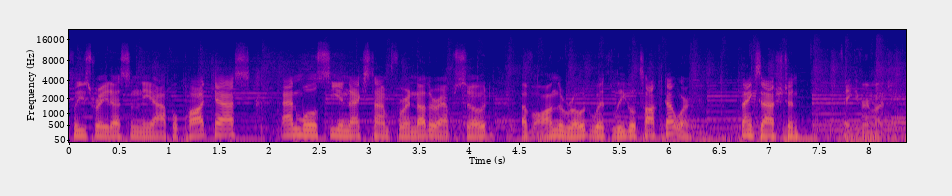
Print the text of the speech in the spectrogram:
please rate us in the Apple Podcasts. And we'll see you next time for another episode of On the Road with Legal Talk Network. Thanks, Ashton. Thank you very much.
